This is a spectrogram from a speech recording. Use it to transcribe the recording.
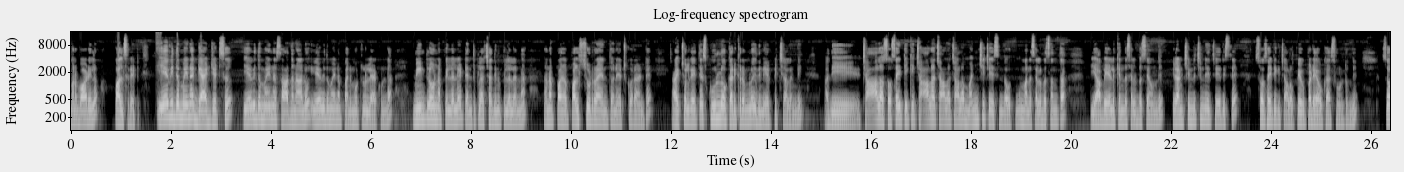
మన బాడీలో పల్స్ రేట్. ఏ విధమైన గ్యాడ్జెట్స్ ఏ విధమైన సాధనాలు ఏ విధమైన పనిముట్లు లేకుండా మీ ఇంట్లో ఉన్న పిల్లలే టెన్త్ క్లాస్ చదివిన పిల్లలన్నా నన్న ప పల్స్ చూడరా ఎంతో నేర్చుకోరా అంటే యాక్చువల్గా అయితే స్కూల్లో కరికరంలో ఇది నేర్పించాలండి. అది చాలా సొసైటీకి చాలా చాలా చాలా మంచి చేసింది అవుతుంది. మన సిలబస్ అంతా యాభై ఏళ్ళ కింద సిలబసే ఉంది. ఇలాంటి చిన్న చిన్నవి చేరిస్తే సొసైటీకి చాలా ఉపయోగపడే అవకాశం ఉంటుంది. సో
